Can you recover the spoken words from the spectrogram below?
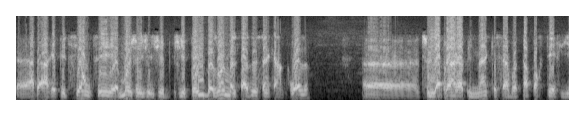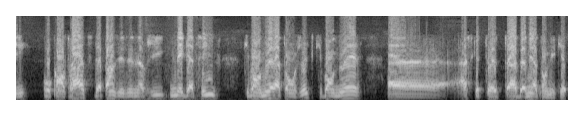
euh, à, répétition. Tu sais, moi, j'ai pas eu besoin de me le faire dire 50 fois. Là. Euh, tu l'apprends rapidement que ça va t'apporter rien. Au contraire, tu dépenses des énergies négatives qui vont nuire à ton jeu et qui vont nuire euh, à ce que tu as donné à ton équipe.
